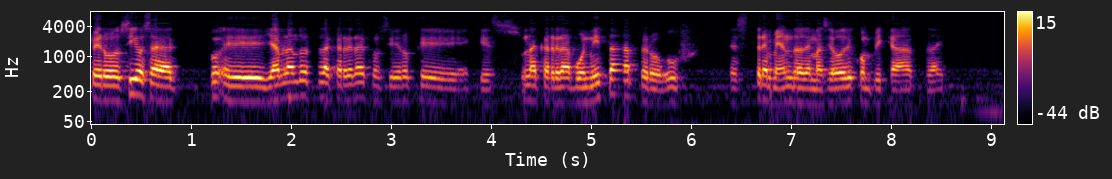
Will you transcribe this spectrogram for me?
Pero sí, o sea, eh, ya hablando de la carrera, considero que, es una carrera bonita, pero es tremenda, demasiado complicada.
